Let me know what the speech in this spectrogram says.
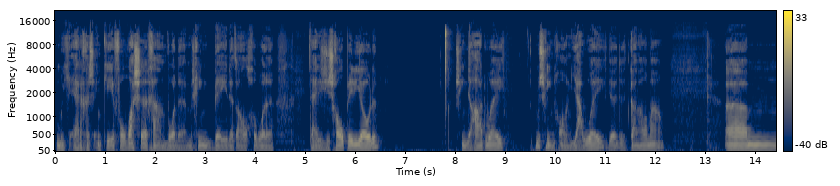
moet je ergens een keer volwassen gaan worden. Misschien ben je dat al geworden tijdens je schoolperiode. Misschien de hard way. Misschien gewoon jouw way. Dat kan allemaal. Um,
